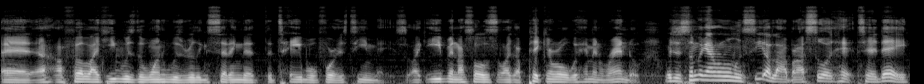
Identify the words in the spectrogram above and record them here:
And I felt like he was the one who was really setting the, the table for his teammates. Like even I saw like a pick and roll with him and Randle, which is something I don't really see a lot, but I saw it hit today.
